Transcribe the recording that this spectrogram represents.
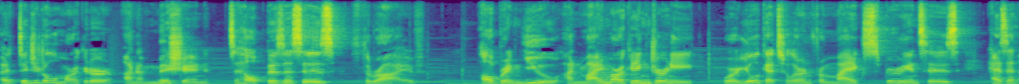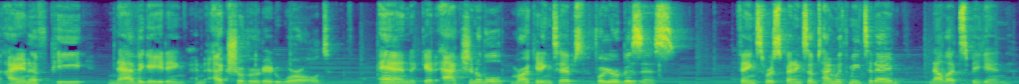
a digital marketer on a mission to help businesses thrive. I'll bring you on my marketing journey where you'll get to learn from my experiences as an INFP navigating an extroverted world and get actionable marketing tips for your business. Thanks for spending some time with me today. Now let's begin.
